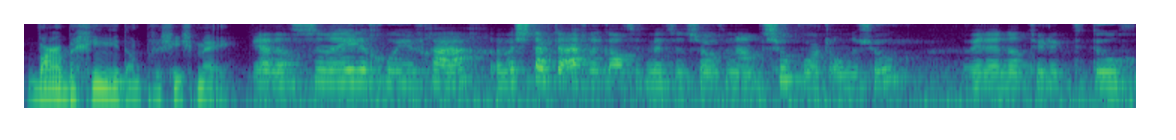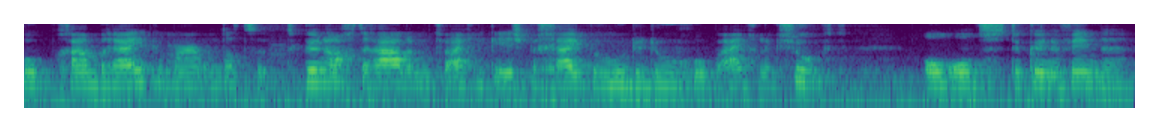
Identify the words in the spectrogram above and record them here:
Waar begin je dan precies mee? Ja, dat is een hele goede vraag. We starten eigenlijk altijd met een zogenaamd zoekwoordonderzoek. We willen natuurlijk de doelgroep gaan bereiken, maar om dat te kunnen achterhalen moeten we eigenlijk eerst begrijpen hoe de doelgroep eigenlijk zoekt om ons te kunnen vinden.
